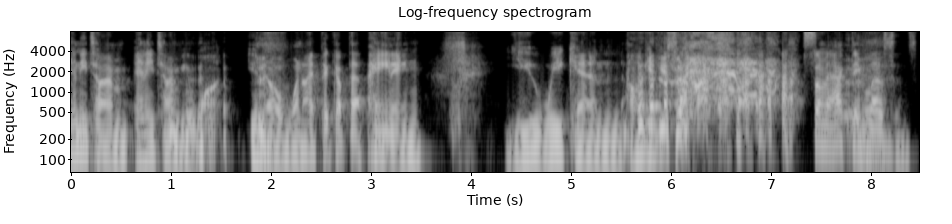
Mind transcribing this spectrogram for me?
anytime, anytime you want. You know, when I pick up that painting, you we can. I'll give you some some acting lessons.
